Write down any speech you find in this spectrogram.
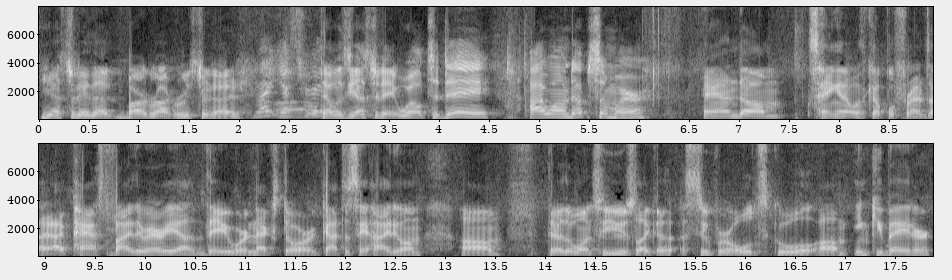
Yesterday that barred rock rooster died. Right, yesterday? That was yesterday. Well, today I wound up somewhere and um, was hanging out with a couple of friends. I, I, passed by their area. They were next door. Got to say hi to them. Um, they're the ones who use like a, a super old school um, incubator.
